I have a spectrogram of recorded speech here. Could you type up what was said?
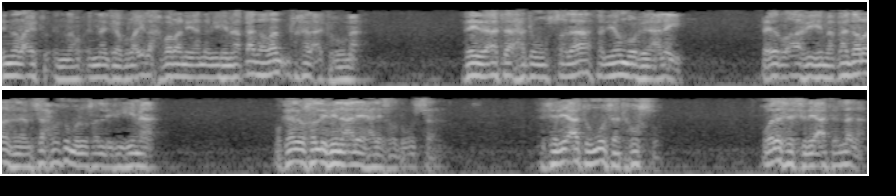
إن رأيت إنه إن جبرائيل أخبرني أن بهما قدرا فخلعتهما. فإذا أتى أحدهم الصلاة فلينظر في عليه فإن رأى فيهما قدرا فليمسحه ثم يصلي فيهما. وكان يصلي فينا عليه عليه الصلاة والسلام. فشريعة موسى تخصه وليست شريعة لنا.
